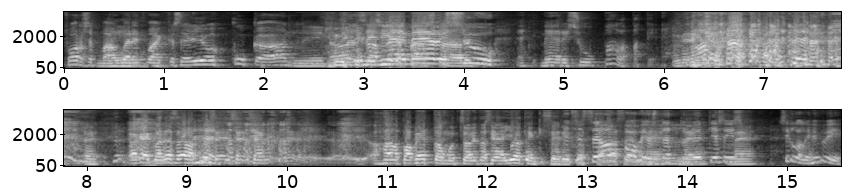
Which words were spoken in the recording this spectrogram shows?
force powerit, vaikka se ei ole kukaan. Niin, No, no, se siitä Mary Sue, eh, Mary Sue Palpatine. Okei, kun tässä sanottu, se, se, se, halpa veto, mutta se oli tosiaan jotenkin Itse selitettävä. asiassa se on pohjustettu Ne- nyt, ja siis ne- silloin oli hyviä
